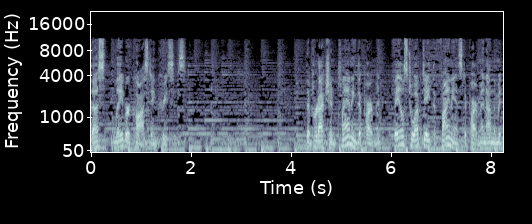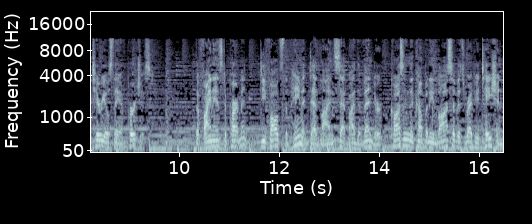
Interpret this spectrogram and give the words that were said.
Thus, labor cost increases. The production planning department fails to update the finance department on the materials they have purchased. The finance department defaults the payment deadline set by the vendor, causing the company loss of its reputation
